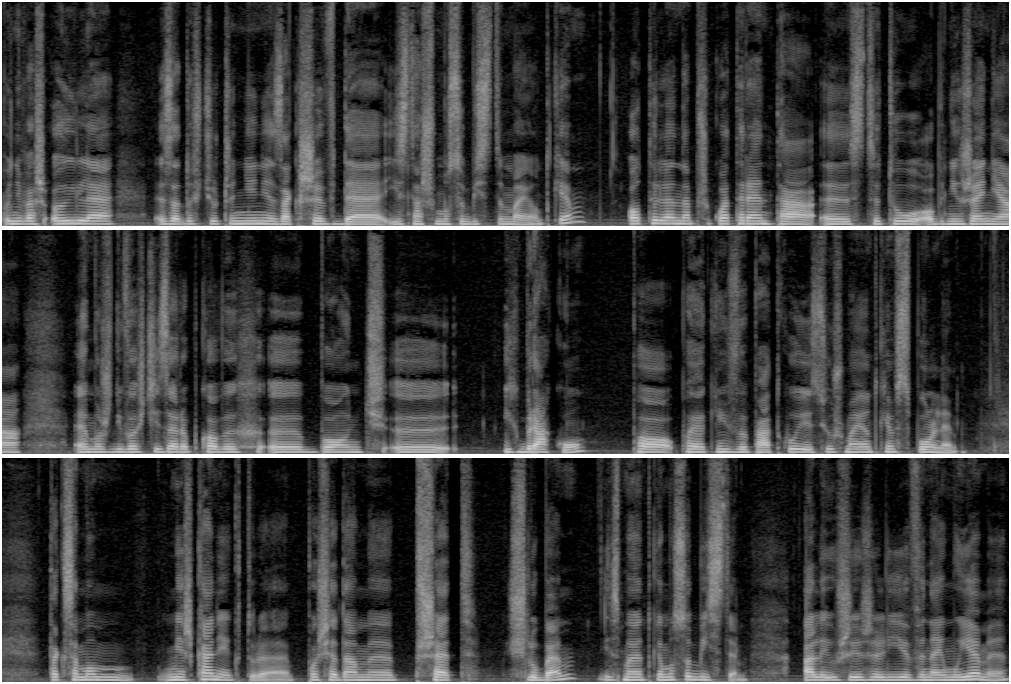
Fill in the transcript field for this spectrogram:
ponieważ o ile zadośćuczynienie za krzywdę jest naszym osobistym majątkiem, o tyle na przykład renta z tytułu obniżenia możliwości zarobkowych bądź ich braku po, po jakimś wypadku jest już majątkiem wspólnym. Tak samo mieszkanie, które posiadamy przed ślubem, jest majątkiem osobistym, ale już jeżeli je wynajmujemy,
